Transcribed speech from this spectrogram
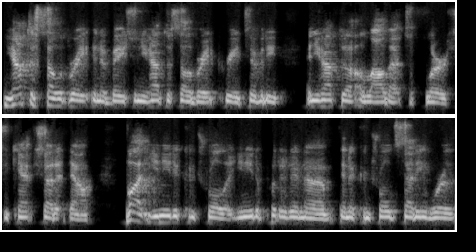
you have to celebrate innovation, you have to celebrate creativity, and you have to allow that to flourish. You can't shut it down, but you need to control it. You need to put it in a in a controlled setting where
